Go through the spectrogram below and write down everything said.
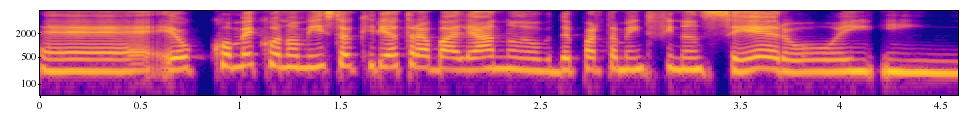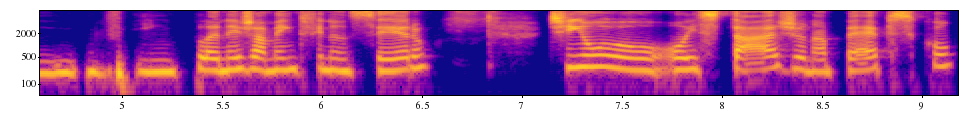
é, eu, como economista, eu queria trabalhar no departamento financeiro, em, em, em planejamento financeiro. Tinha o, o, estágio na PepsiCo.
